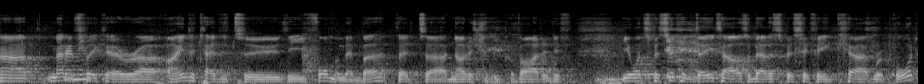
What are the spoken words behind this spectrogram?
Uh, Madam Premier. Speaker, uh, I indicated to the former member that uh, notice should be provided if you want specific details about a specific uh, report.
